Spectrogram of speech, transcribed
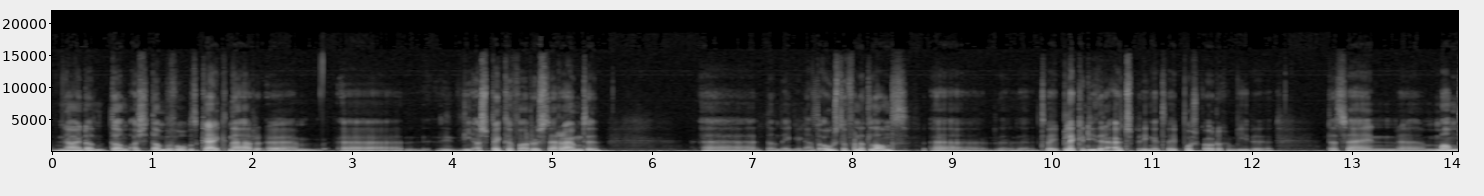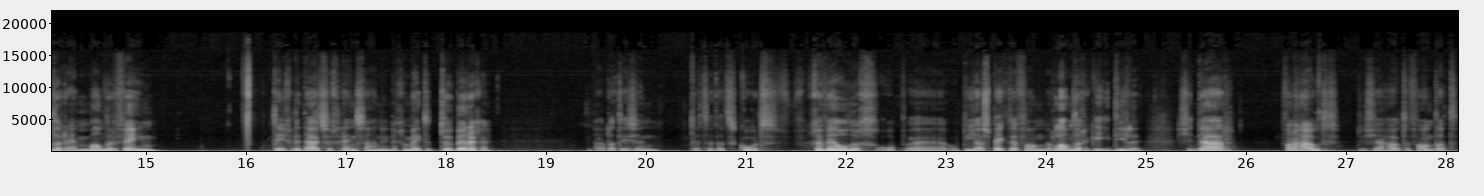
Nou, dan, dan, als je dan bijvoorbeeld kijkt naar ehm, eh, die, aspecten van rust en ruimte, uh, dan denk ik aan het oosten van het land. Uh, twee plekken die eruit springen, twee postcodegebieden. Dat zijn Mander en Manderveen tegen de Duitse grens aan in de gemeente Tubbergen. Nou, dat, is een, dat, dat scoort geweldig op, op die aspecten van landelijke idylle. Als je daar van houdt, dus je houdt ervan dat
